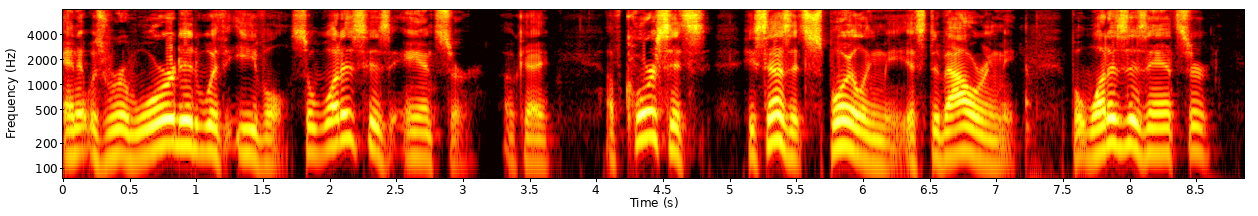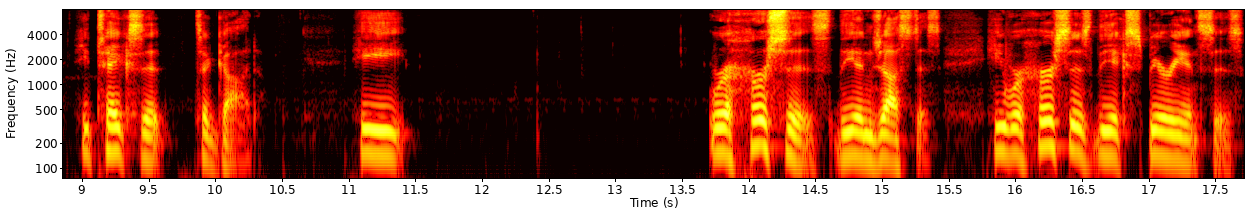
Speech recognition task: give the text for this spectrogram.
and it was rewarded with evil. So, what is his answer? Okay, of course, it's he says it's spoiling me, it's devouring me. But what is his answer? He takes it to God. He rehearses the injustice. He rehearses the experiences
